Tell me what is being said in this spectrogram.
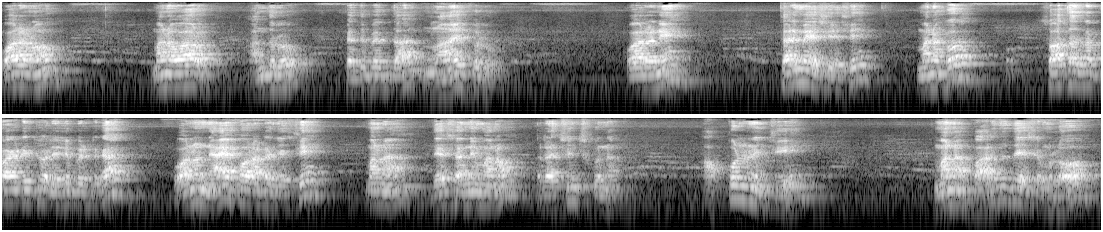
వాళ్ళను మనవారు అందరూ పెద్ద పెద్ద నాయకులు. వారిని తరిమేసేసి మనకు స్వాతంత్రం ప్రకటించి వాళ్ళు వెళ్ళిపెట్టుగా వాళ్ళు న్యాయ పోరాటం చేసి మన దేశాన్ని మనం రక్షించుకున్నాం. అప్పటి నుంచి మన భారతదేశంలో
